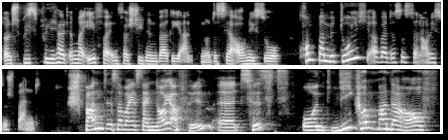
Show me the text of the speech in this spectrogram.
dann spielst du halt immer Eva in verschiedenen Varianten. Und das ist ja auch nicht so kommt man mit durch, aber das ist dann auch nicht so spannend. Spannend ist aber jetzt ein neuer Film, äh, Zyst. Und wie kommt man darauf,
